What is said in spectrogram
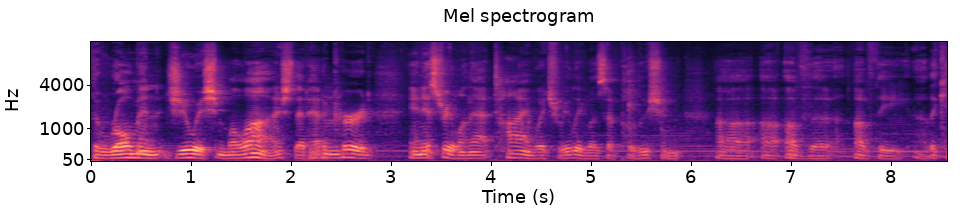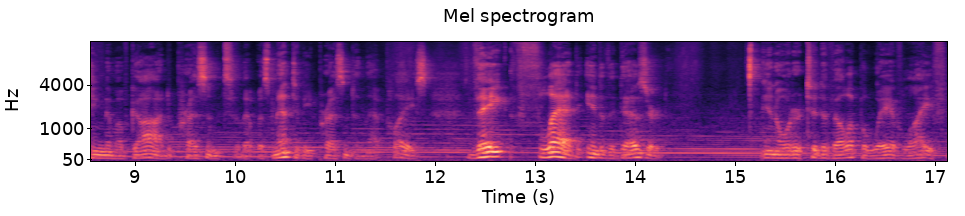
the Roman Jewish melange that had occurred in Israel in that time, which really was a pollution uh, uh, of the of the uh, the kingdom of God present that was meant to be present in that place. They fled into the desert in order to develop a way of life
